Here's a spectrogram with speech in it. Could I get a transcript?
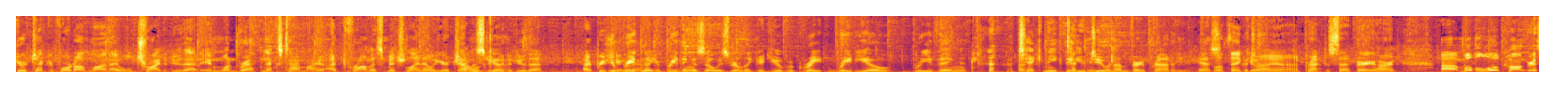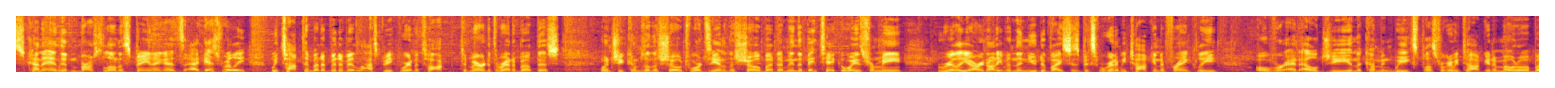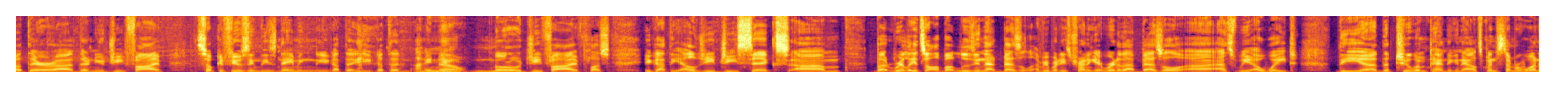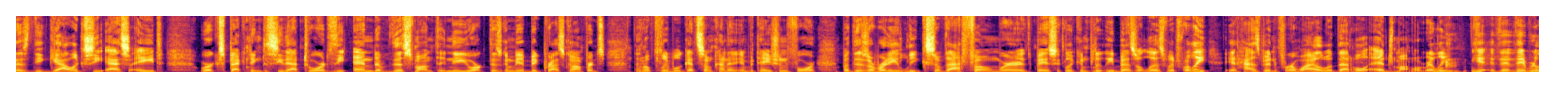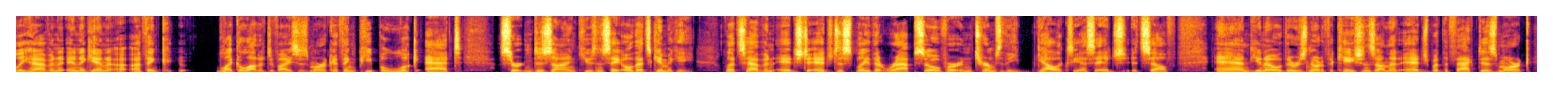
your Tech Report online. I will try to do that in one breath next time. I, I promise, Mitchell. I know you're challenging me to do that. I appreciate your breathing, that. No, your breathing is always really good. You have a great radio breathing technique that you do, and I'm very proud of you. Yes. Well, thank you. job. I uh, practiced that very hard. Uh, Mobile World Congress kind of ended in Barcelona, Spain. I guess. I guess really, we talked about a bit of it last week. We're going to talk to Meredith Red about this when she comes on the show towards the end of the show. But I mean, the big takeaways for me really are not even the new devices, because we're going to be talking to Frank Lee over at LG in the coming weeks. Plus, we're going to be talking to Moto about their uh, their new G5. So confusing these naming. You got the you got the I know. Moto G5 plus you got the LG G6. Um, but really, it's all about losing that bezel. Everybody's trying to get rid of that bezel uh, as we await the uh, the two impending announcements. Number one is the Galaxy S8. We're expecting to see that towards the end of this month in New York. There's going to be a big press conference that hopefully we'll get some kind of invitation for. But there's already leaks of that phone where it's basically completely bezel-less, which really it has been for a while with that whole Edge model. Really, Yeah, they, they really have, and, and again, uh, I think like a lot of devices, Mark, I think people look at certain design cues and say, oh, that's gimmicky. Let's have an edge to edge display that wraps over in terms of the Galaxy S Edge itself. And, you know, there's notifications on that edge. But the fact is, Mark,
